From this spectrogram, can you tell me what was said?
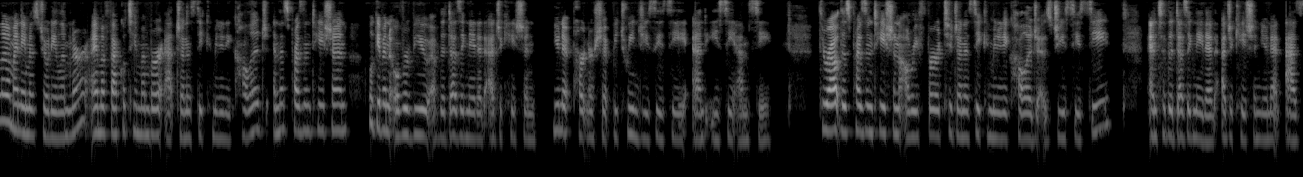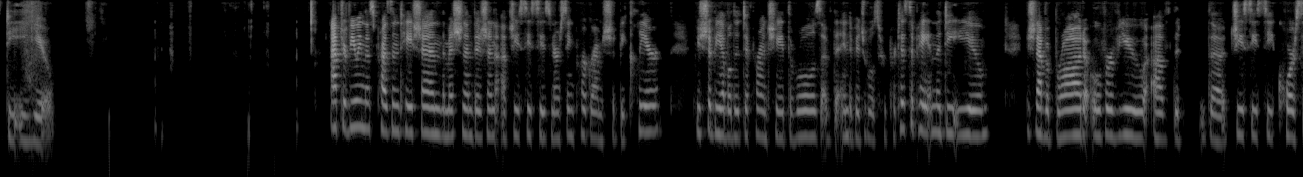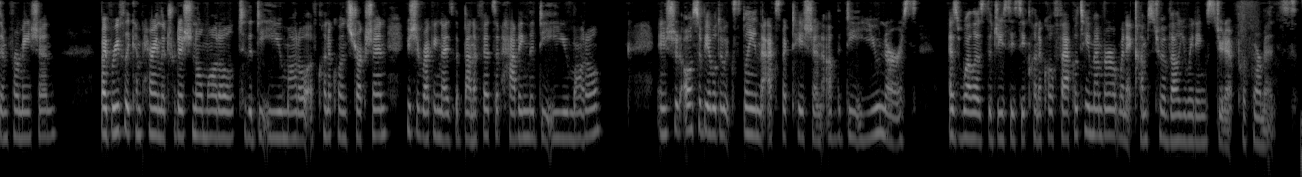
Hello, my name is Jodi Limner. I am a faculty member at Genesee Community College, and this presentation will give an overview of the Designated Education Unit partnership between GCC and ECMC. Throughout this presentation, I'll refer to Genesee Community College as GCC and to the Designated Education Unit as DEU. After viewing this presentation, the mission and vision of GCC's nursing program should be clear. You should be able to differentiate the roles of the individuals who participate in the DEU. You should have a broad overview of the, the GCC course information. By briefly comparing the traditional model to the DEU model of clinical instruction, you should recognize the benefits of having the DEU model. And you should also be able to explain the expectation of the DEU nurse as well as the GCC clinical faculty member when it comes to evaluating student performance.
